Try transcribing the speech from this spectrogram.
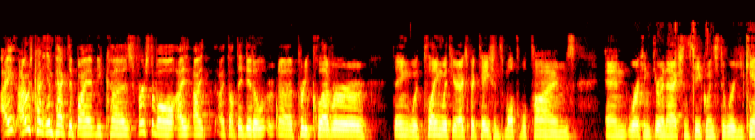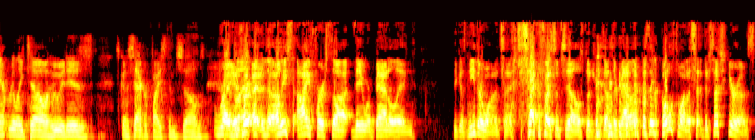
I, I was kind of impacted by it because, first of all, I, I, I thought they did a, a pretty clever thing with playing with your expectations multiple times and working through an action sequence to where you can't really tell who it is that's going to sacrifice themselves. Right. But- uh, at least I first thought they were battling because neither wanted to sacrifice themselves, but it turns out they're battling because they both want to. They're such heroes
